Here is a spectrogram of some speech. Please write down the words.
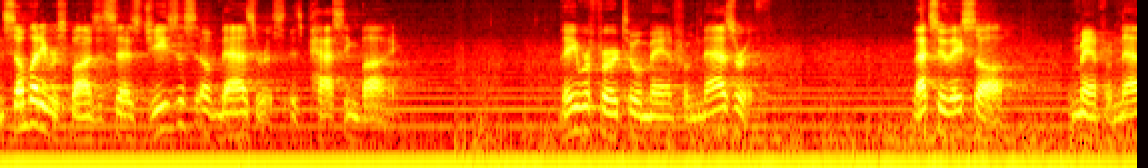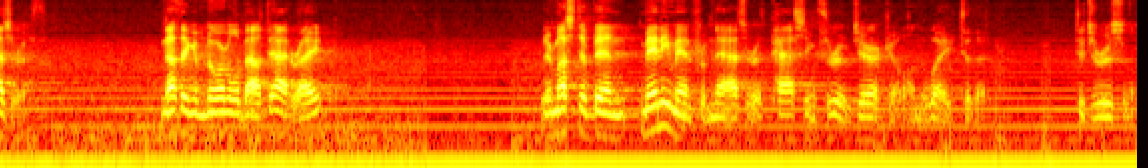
And somebody responds and says, Jesus of Nazareth is passing by. They refer to a man from Nazareth that's who they saw, a man from Nazareth. Nothing abnormal about that, right? There must have been many men from Nazareth passing through Jericho on the way to, the, to Jerusalem.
